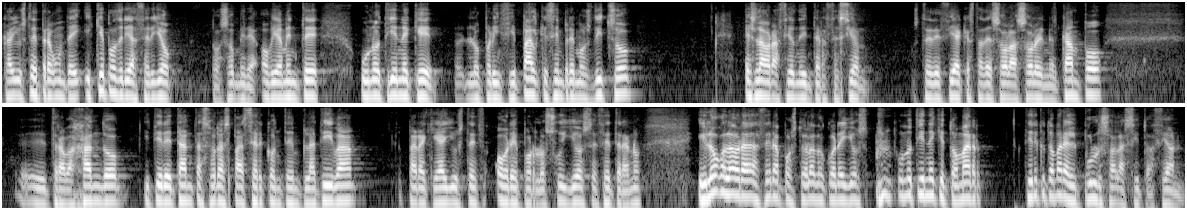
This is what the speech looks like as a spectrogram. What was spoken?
Que usted pregunta, ¿y qué podría hacer yo? Pues oh, mire, obviamente uno tiene que, lo principal que siempre hemos dicho es la oración de intercesión. Usted decía que está de sol a sol en el campo, eh, trabajando y tiene tantas horas para ser contemplativa, para que ahí usted ore por los suyos, etcétera, ¿no? Y luego a la hora de hacer apostolado con ellos, uno tiene que tomar tiene que tomar el pulso a la situación.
